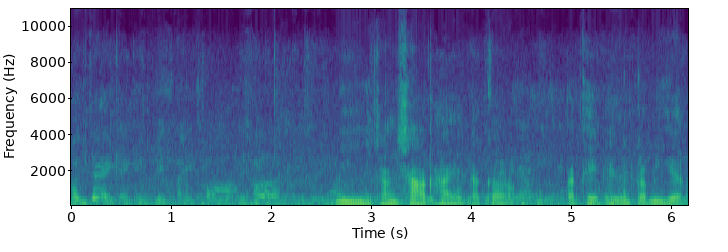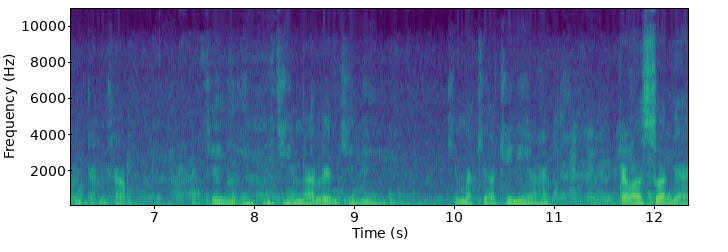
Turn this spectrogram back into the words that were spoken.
มึงจะไอ้ไอ้คือไปชมไปชมมีทั้งชาวไทยแล้วก็ ประเทศอื่นก็มีเยอะเหมือนกันครับ ที่ที่มาเล่นที่นี่ที่มาเที่ยวที่นี่นะครับ แต่ว่าส่วนใหญ่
